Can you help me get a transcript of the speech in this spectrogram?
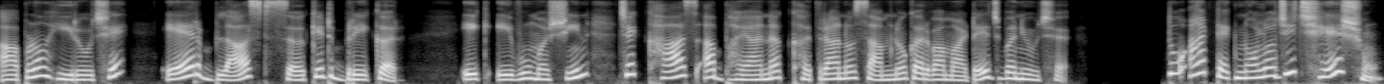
આપણો હીરો છે એર બ્લાસ્ટ સર્કિટ બ્રેકર, એક એવું મશીન જે ખાસ આ ભયાનક ખતરાનો સામનો કરવા માટે જ બન્યું છે. તો આ ટેકનોલોજી છે શું?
